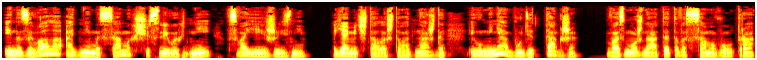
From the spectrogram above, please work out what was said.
и называла одним из самых счастливых дней в своей жизни. Я мечтала, что однажды и у меня будет так же. Возможно, от этого с самого утра,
